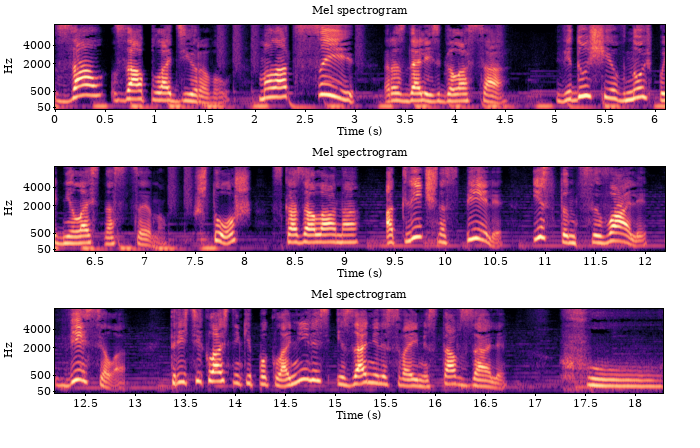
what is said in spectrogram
Зал зааплодировал. «Молодцы!» – раздались голоса. Ведущая вновь поднялась на сцену. «Что ж», – сказала она, – «отлично спели и станцевали, весело». Третьеклассники поклонились и заняли свои места в зале. «Фу!»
